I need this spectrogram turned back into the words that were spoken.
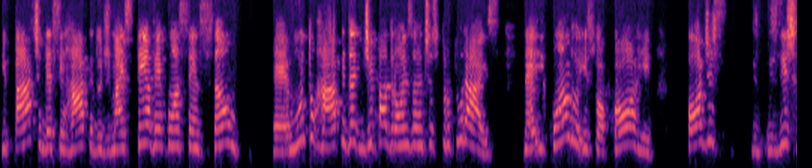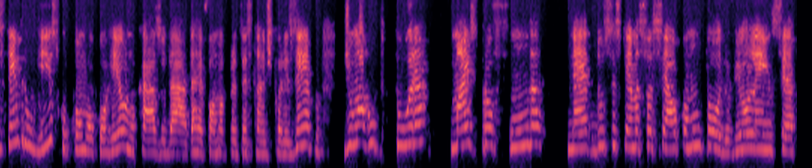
E parte desse rápido demais tem a ver com a ascensão é, muito rápida de padrões antiestruturais. Né? E quando isso ocorre, pode existe sempre um risco, como ocorreu no caso da, da reforma protestante, por exemplo, de uma ruptura mais profunda né, do sistema social como um todo, violência,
